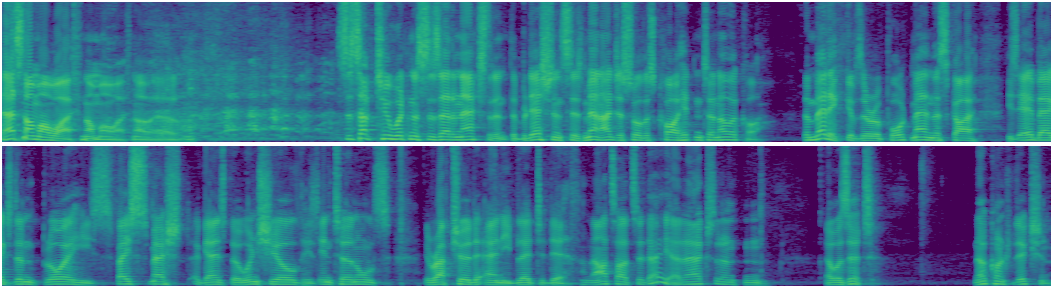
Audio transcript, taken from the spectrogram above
That's not my wife. Not my wife. No. So it's like two witnesses at an accident. The pedestrian says, Man, I just saw this car hit into another car. The medic gives a report man, this guy, his airbags didn't deploy, his face smashed against the windshield, his internals erupted, and he bled to death. And the outside said, hey, he had an accident, and that was it. No contradiction.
